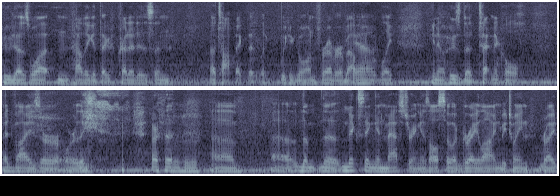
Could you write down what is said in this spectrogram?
who does what and how they get that credit is in a topic that like we could go on forever about Yeah. probably. You know, who's the technical advisor or the or the Mm-hmm. um, uh, the the mixing and mastering is also a gray line between right.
